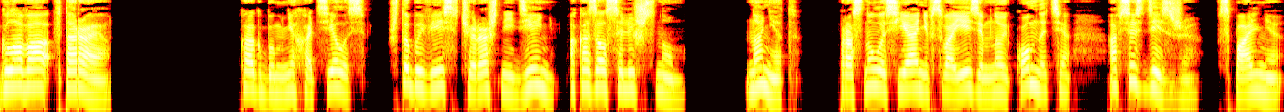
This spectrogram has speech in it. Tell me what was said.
Глава вторая. Как бы мне хотелось, чтобы весь вчерашний день оказался лишь сном. Но нет. Проснулась я не в своей земной комнате, а все здесь же, в спальне,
